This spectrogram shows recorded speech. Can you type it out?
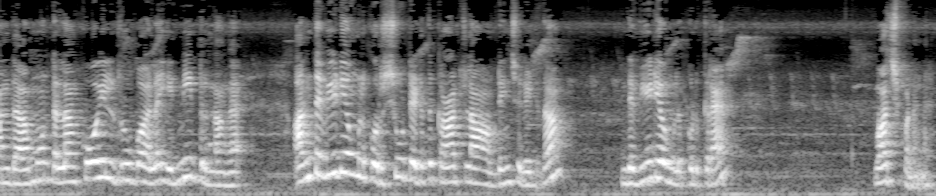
அந்த அமௌண்ட் எல்லாம் கோயில் ரூபாயெல்லாம் எண்ணிட்டு இருந்தாங்க. அந்த வீடியோ உங்களுக்கு ஒரு ஷூட் எடுத்து காட்டலாம் அப்படின்னு சொல்லிட்டு தான் இந்த வீடியோ உங்களுக்கு கொடுக்குறேன். வாட்ச் பண்ணுங்கள்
